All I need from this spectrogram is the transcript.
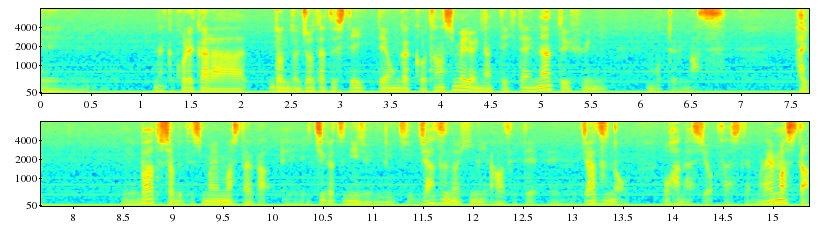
えー、なんかこれからどんどん上達していって音楽を楽しめるようになっていきたいなというふうに思っております。はい、えー、バーと喋ってしまいましたが、えー1月22日ジャズの日に合わせて、えジャズのお話をさせてもらいました。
